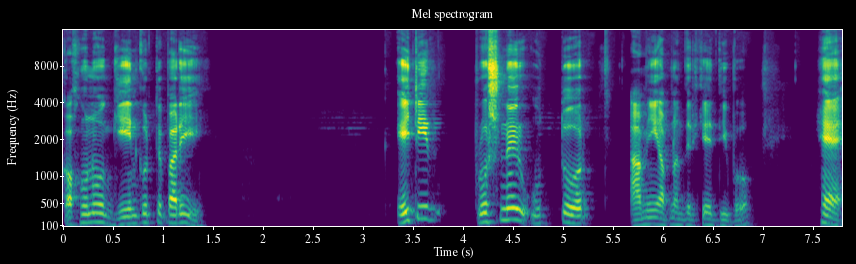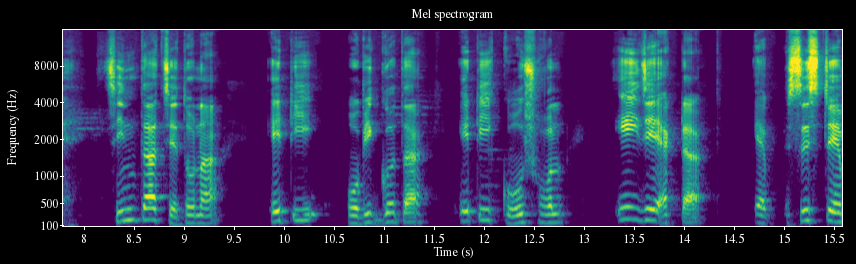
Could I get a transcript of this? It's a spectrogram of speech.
কখনো গেইন করতে পারি? এটির প্রশ্নের উত্তর আমি আপনাদেরকে দিব। হ্যাঁ চিন্তা, চেতনা, এটি অভিজ্ঞতা, এটি কৌশল, এই যে একটা সিস্টেম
